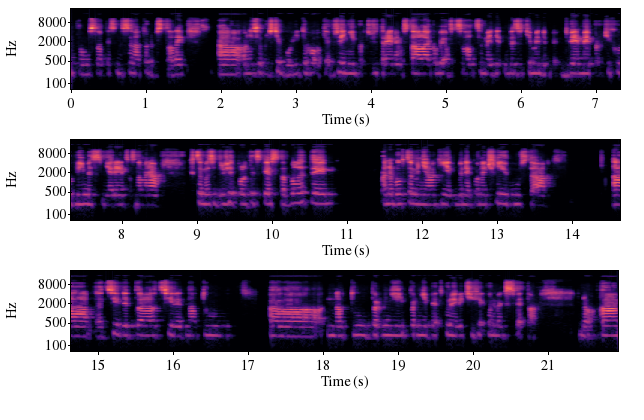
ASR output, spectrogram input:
průmyslu, aby jsme se na to dostali. Uh, oni se prostě bojí toho otevření, protože tady je neustále jakoby oscilace mezi, mezi těmi dvěmi protichudnými směry. To znamená, chceme se držet politické stability, anebo chceme nějaký jakoby nekonečný růst a, a cílit, cílit na tu na tu první, první pětku největších ekonomik světa. No a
